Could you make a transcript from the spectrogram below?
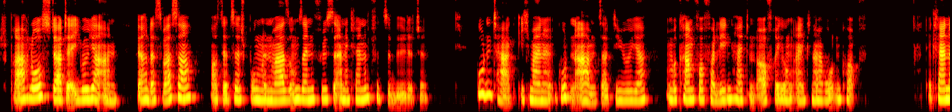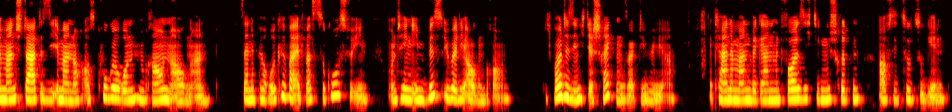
Sprachlos starrte er Julia an, während das Wasser aus der zersprungenen Vase um seine Füße eine kleine Pfütze bildete. Guten Tag, ich meine, guten Abend, sagte Julia und bekam vor Verlegenheit und Aufregung einen knallroten Kopf. Der kleine Mann starrte sie immer noch aus kugelrunden braunen Augen an. Seine Perücke war etwas zu groß für ihn und hing ihm bis über die Augenbrauen. Ich wollte sie nicht erschrecken, sagte Julia. Der kleine Mann begann mit vorsichtigen Schritten auf sie zuzugehen.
